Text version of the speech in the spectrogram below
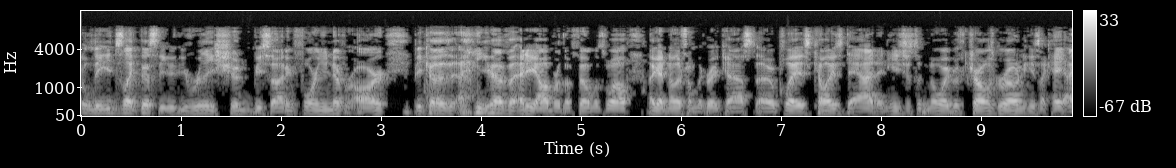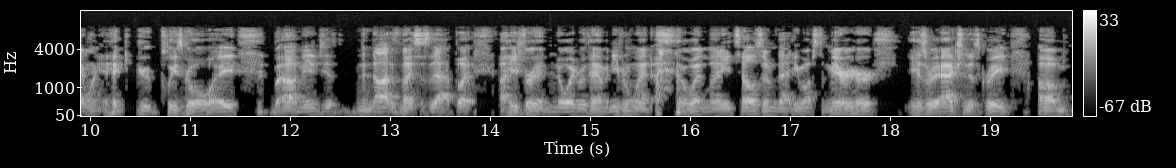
leads like this that you, you really should be signing for, and you never are because you have Eddie Albert in the film as well. I got another film, the great cast uh, who plays Kelly's dad, and he's just annoyed with Charles Grodin. He's like, "Hey, I want you, please go away." But, I mean, just not as nice as that, but uh, he's very annoyed with him. And even when when Lenny tells him that he wants to marry her, his reaction is great. Um,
